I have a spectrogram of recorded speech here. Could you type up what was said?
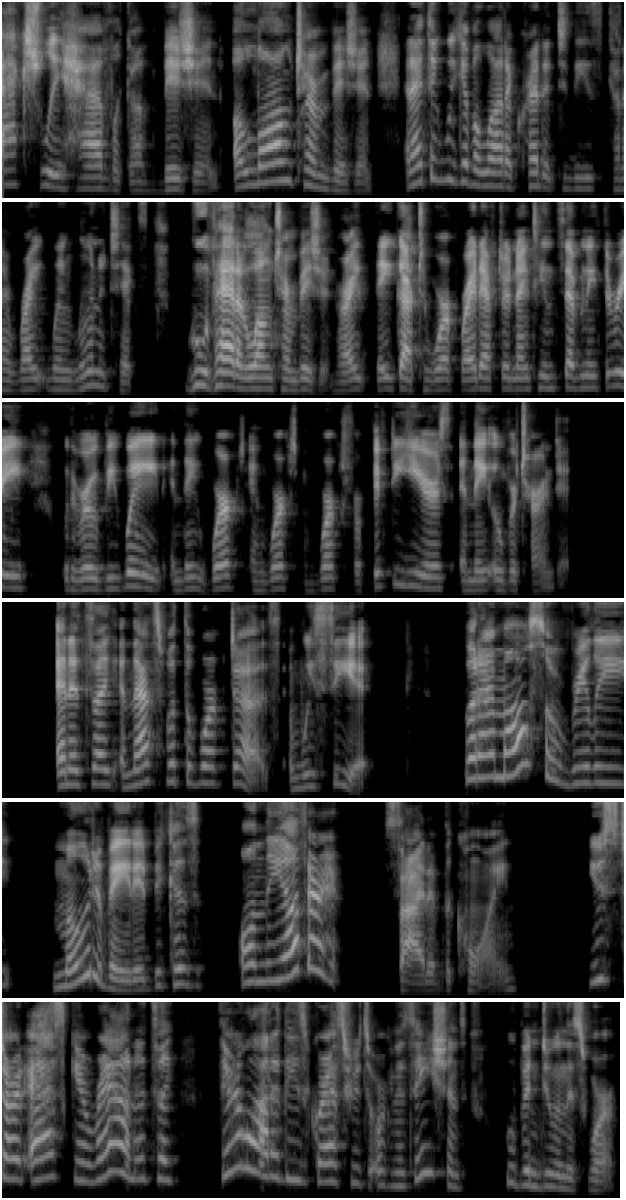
actually have like a vision, a long-term vision. And I think we give a lot of credit to these kind of right-wing lunatics who have had a long-term vision, right? They got to work right after 1973 with Roe v. Wade and they worked and worked and worked for 50 years and they overturned it. And it's like, and that's what the work does. And we see it. But I'm also really motivated because on the other side of the coin, you start asking around. It's like, there are a lot of these grassroots organizations who've been doing this work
